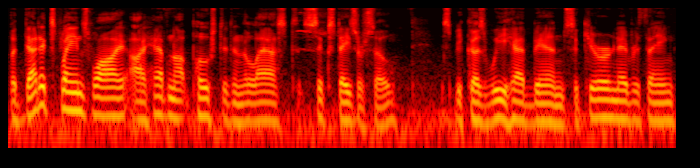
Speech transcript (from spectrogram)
But that explains why I have not posted in the last six days or so. It's because we have been securing everything,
